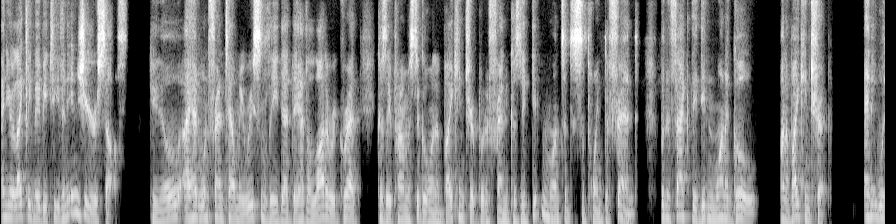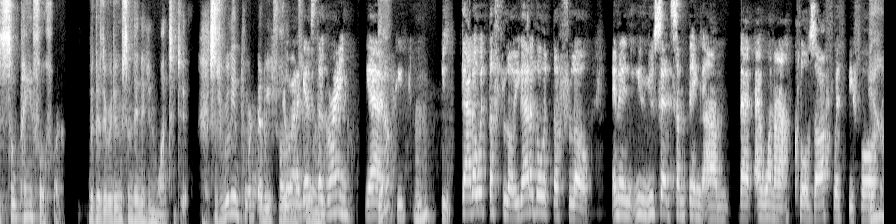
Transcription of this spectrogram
and you're likely maybe to even injure yourself. You know, I had one friend tell me recently that they had a lot of regret because they promised to go on a biking trip with a friend because they didn't want to disappoint the friend. But in fact, they didn't want to go on a biking trip. And it was so painful for them because they were doing something they didn't want to do. So it's really important that we follow. Going against the grain. Yeah. yeah. You, mm-hmm. you, gotta with the flow. You gotta go with the flow. And then you, you said something um, that I want to close off with before. Yeah.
